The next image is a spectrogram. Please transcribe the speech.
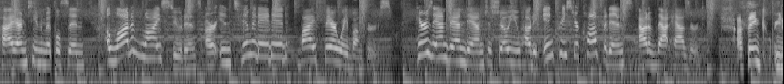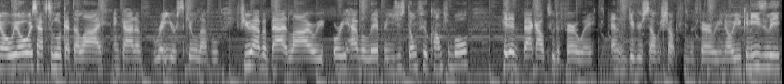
Hi, I'm Tina Mickelson. A lot of my students are intimidated by fairway bunkers. Here's Anne van Dam to show you how to increase your confidence out of that hazard. I think, you know, we always have to look at the lie and kind of rate your skill level. If you have a bad lie or, or you have a lip and you just don't feel comfortable, hit it back out to the fairway and give yourself a shot from the fairway. You know, you can easily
